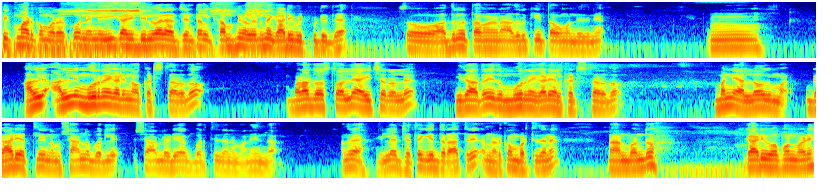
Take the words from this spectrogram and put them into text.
ಪಿಕ್ ಮಾಡ್ಕೊಂಬರಬೇಕು ನೆನ್ನೆ ಈ ಗಾಡಿ ಡೆಲಿವರಿ ಅರ್ಜೆಂಟಲ್ಲಿ ಕಂಪ್ನಿ ಒಳಗಡೆ ಗಾಡಿ ಬಿಟ್ಬಿಟ್ಟಿದ್ದೆ. ಸೊ ಅದನ್ನು ತಗೋಣ ಅದ್ರಕ್ಕಿಂತ ತೊಗೊಂಬಂದಿದ್ದೀನಿ. ಅಲ್ಲಿ ಅಲ್ಲಿ ಮೂರನೇ ಗಾಡಿ ನಾವು ಕಟ್ಸ್ತಾ ಇರೋದು. ಬಡ ದೋಸ್ತು ಅಲ್ಲಿ ಐಚರಲ್ಲಿ ಇದಾದರೆ ಇದು ಮೂರನೇ ಗಾಡಿ ಅಲ್ಲಿ ಕಟ್ಸ್ತಾ ಇರೋದು. ಬನ್ನಿ, ಅಲ್ಲಿ ಹೋಗಿ ಗಾಡಿ ಹತ್ತಲಿ ನಮ್ಮ ಶಾನು ಬರಲಿ. ಶಾನ್ ರೆಡಿಯಾಗಿ ಬರ್ತಿದ್ದಾನೆ ಮನೆಯಿಂದ. ಅಂದರೆ ಇಲ್ಲೇ ಜೊತೆಗಿದ್ದ ರಾತ್ರಿ ನಡ್ಕೊಂಡು ಬರ್ತಿದ್ದಾನೆ. ನಾನು ಬಂದು ಗಾಡಿ ಓಪನ್ ಮಾಡಿ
